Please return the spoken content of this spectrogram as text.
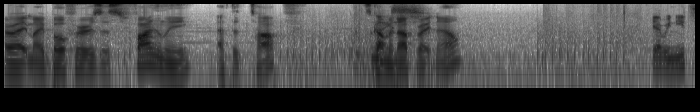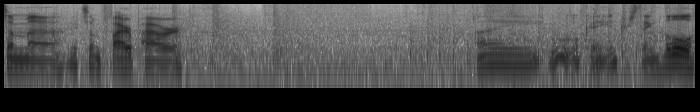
alright, my Bofors is finally at the top. It's coming up right now. Yeah, we need some, uh, need some firepower. I... Ooh, okay, interesting. Little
